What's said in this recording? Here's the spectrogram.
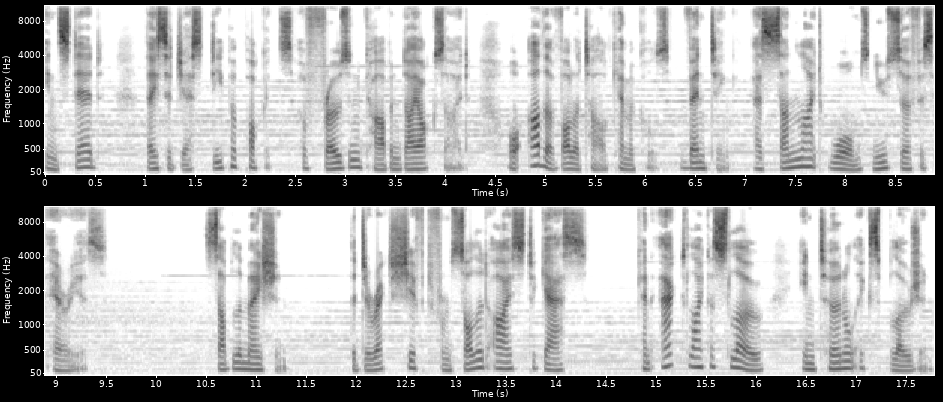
Instead, they suggest deeper pockets of frozen carbon dioxide or other volatile chemicals venting as sunlight warms new surface areas. Sublimation the direct shift from solid ice to gas can act like a slow, internal explosion,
